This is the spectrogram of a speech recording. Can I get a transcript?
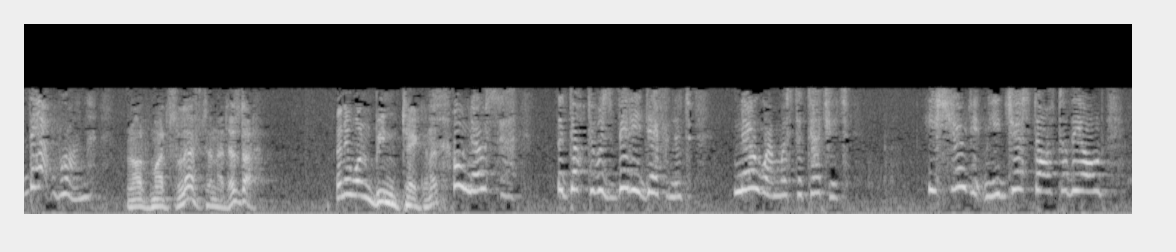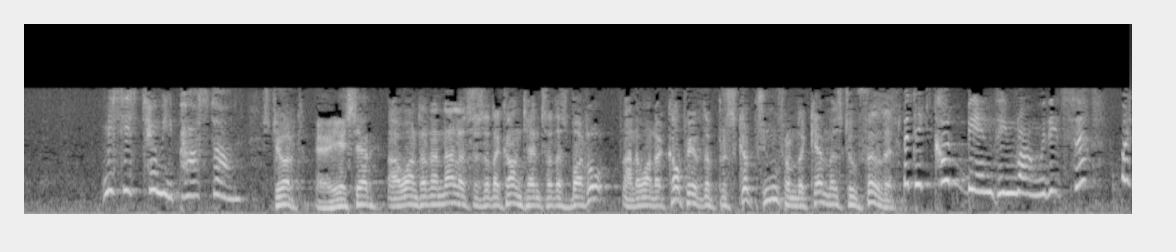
That one. Not much left in it, is there? Anyone been taking it? Oh, no, sir. The doctor was very definite. No one was to touch it. He showed it me just after the old Mrs. Toomey passed on. Stuart. Uh, yes, sir. I want an analysis of the contents of this bottle, and I want a copy of the prescription from the chemist who filled it. But there couldn't be anything wrong with it, sir. Well,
